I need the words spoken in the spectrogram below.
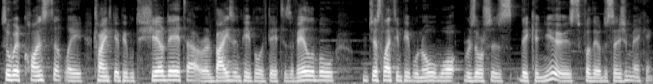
So we're constantly trying to get people to share data or advising people if data is available, just letting people know what resources they can use for their decision making.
